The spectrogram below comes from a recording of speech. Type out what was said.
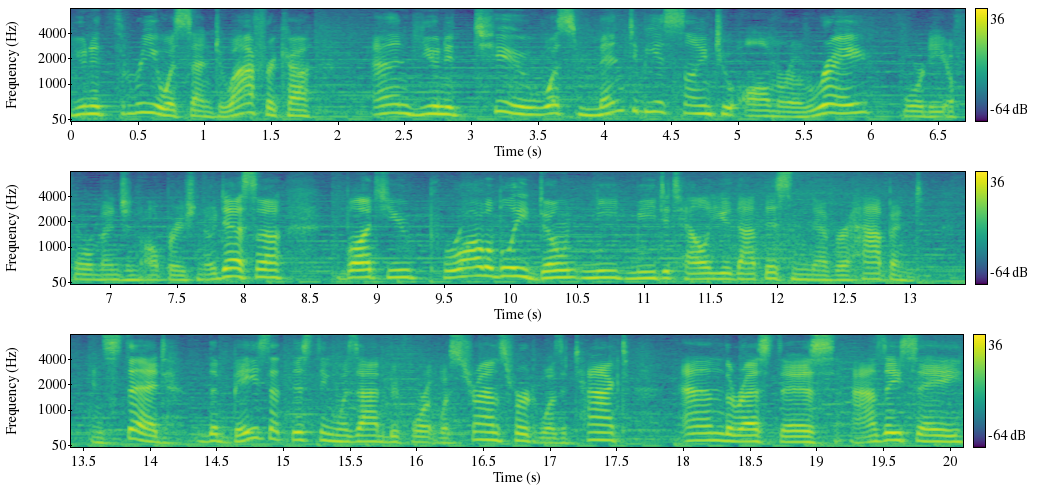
Unit 3 was sent to Africa, and Unit 2 was meant to be assigned to Amuro Ray for the aforementioned Operation Odessa, but you probably don't need me to tell you that this never happened. Instead, the base that this thing was at before it was transferred was attacked, and the rest is, as they say,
